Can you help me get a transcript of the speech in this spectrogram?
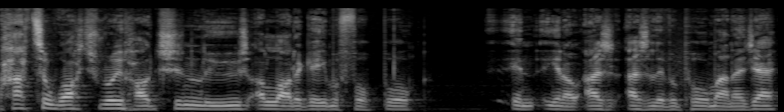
had to watch Roy Hodgson lose a lot of game of football in, you know, as, as Liverpool manager.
